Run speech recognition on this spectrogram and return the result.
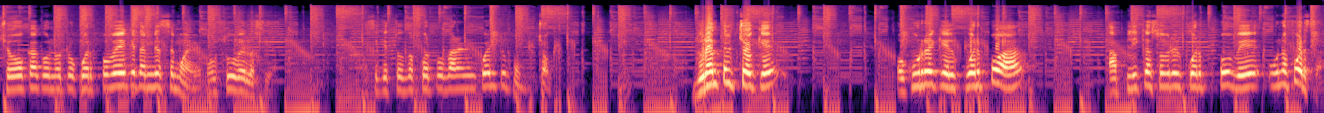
choca con otro cuerpo B que también se mueve con su velocidad. Así que estos dos cuerpos van en encuentro y pum, chocan. Durante el choque ocurre que el cuerpo A aplica sobre el cuerpo B una fuerza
